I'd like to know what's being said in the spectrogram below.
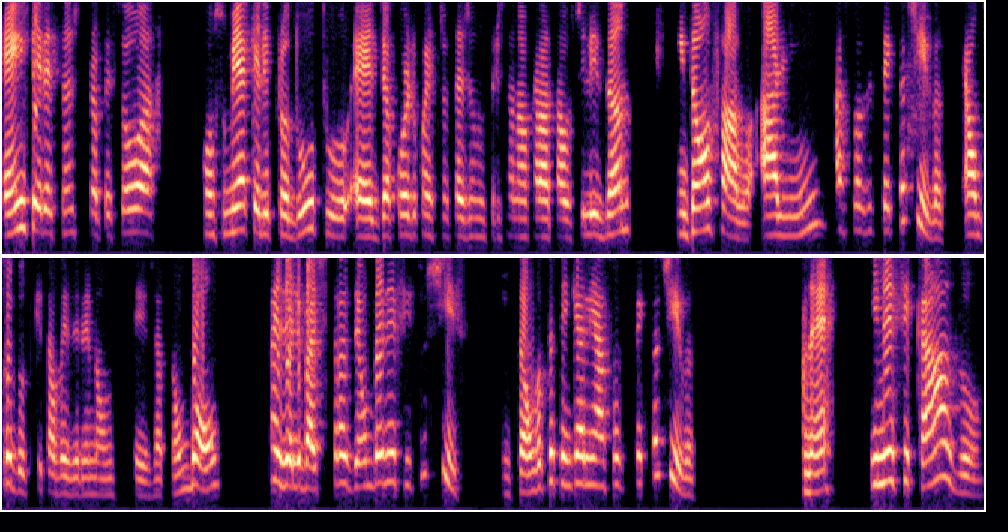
é interessante para a pessoa consumir aquele produto é, de acordo com a estratégia nutricional que ela está utilizando, então eu falo, alinhe as suas expectativas. É um produto que talvez ele não esteja tão bom, mas ele vai te trazer um benefício X. Então você tem que alinhar suas expectativas, né? E nesse caso,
